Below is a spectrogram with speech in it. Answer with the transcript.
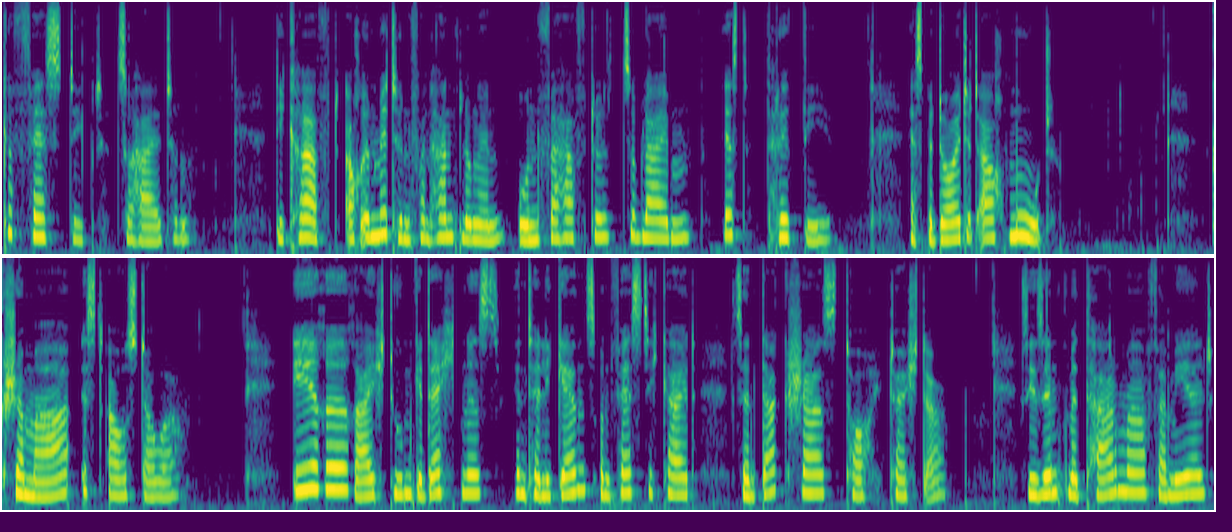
gefestigt zu halten. Die Kraft, auch inmitten von Handlungen unverhaftet zu bleiben, ist Triti. Es bedeutet auch Mut. Kshama ist Ausdauer. Ehre, Reichtum, Gedächtnis, Intelligenz und Festigkeit sind Dakshas to Töchter. Sie sind mit Dharma vermählt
